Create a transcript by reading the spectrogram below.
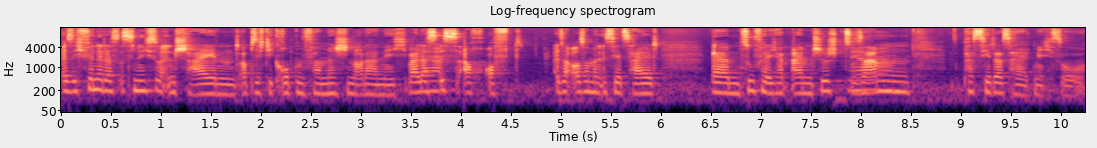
also ich finde, das ist nicht so entscheidend, ob sich die Gruppen vermischen oder nicht, weil das Ja. ist auch oft, also außer man ist jetzt halt ähm, zufällig an einem Tisch zusammen, passiert das halt nicht so.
